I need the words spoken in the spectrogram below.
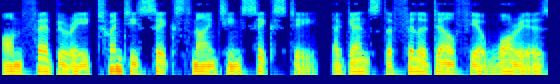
On February 26, 1960, against the Philadelphia Warriors,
